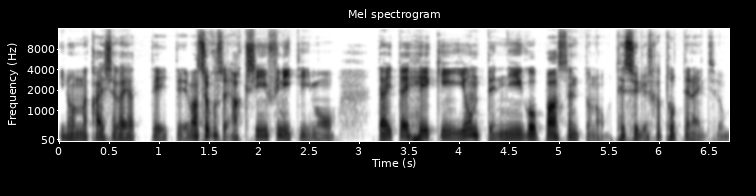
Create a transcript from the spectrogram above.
いろんな会社がやっていて、まあそれこそアクシーインフィニティもだいたい平均4.25%の手数料しか取ってないんですよ。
